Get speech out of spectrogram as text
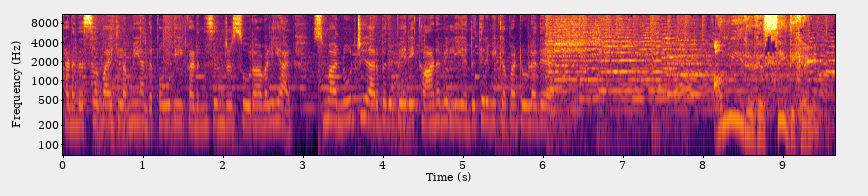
கடந்த செவ்வாய்க்கிழமை அந்த பகுதியை கடந்து சென்ற சூறாவளியால் சுமார் நூற்றி அறுபது பேரை காணவில்லை என்று தெரிவிக்கப்பட்டுள்ளது. அமீரக செய்திகள்.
